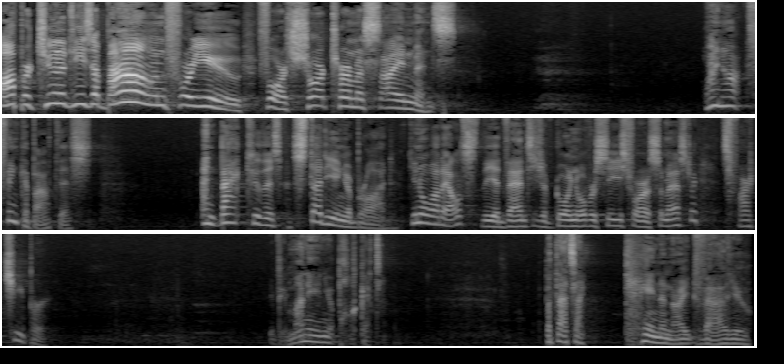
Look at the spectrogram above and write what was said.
Opportunities abound for you for short term assignments. Why not think about this? And back to this studying abroad. You know what else? The advantage of going overseas for a semester? It's far cheaper. You have money in your pocket. But that's a Canadian value.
